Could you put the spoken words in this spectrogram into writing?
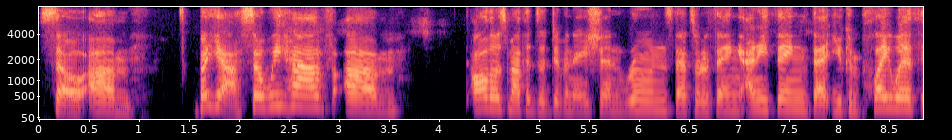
So, um, but yeah, so we have um, all those methods of divination, runes, that sort of thing, anything that you can play with,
